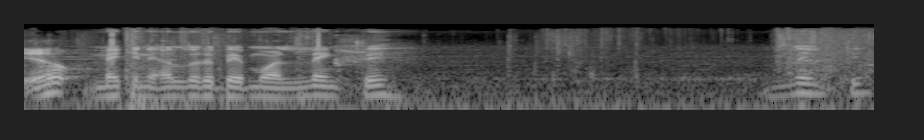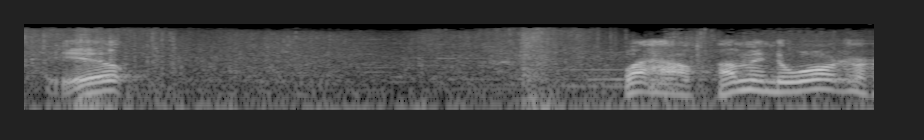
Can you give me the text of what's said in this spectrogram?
Yep. making it a little bit more lengthy. Lengthy. Yep. Wow, I'm in the water.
